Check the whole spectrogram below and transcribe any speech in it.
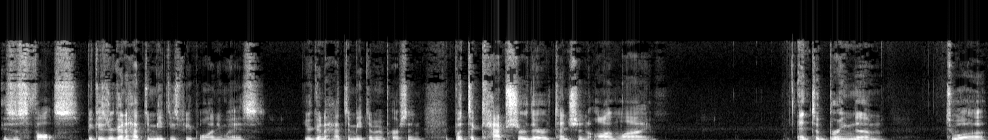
is just false because you're going to have to meet these people anyways. You're going to have to meet them in person. But to capture their attention online and to bring them to a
